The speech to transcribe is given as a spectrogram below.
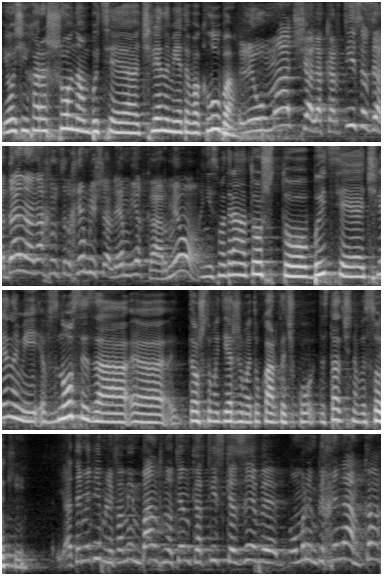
И очень хорошо нам быть э, членами этого клуба. Несмотря на то, что быть э, членами, взносы за то, что мы держим эту карточку, достаточно высокие. אתם יודעים, לפעמים בנק נותן כרטיס כזה ואומרים בחינם, קח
